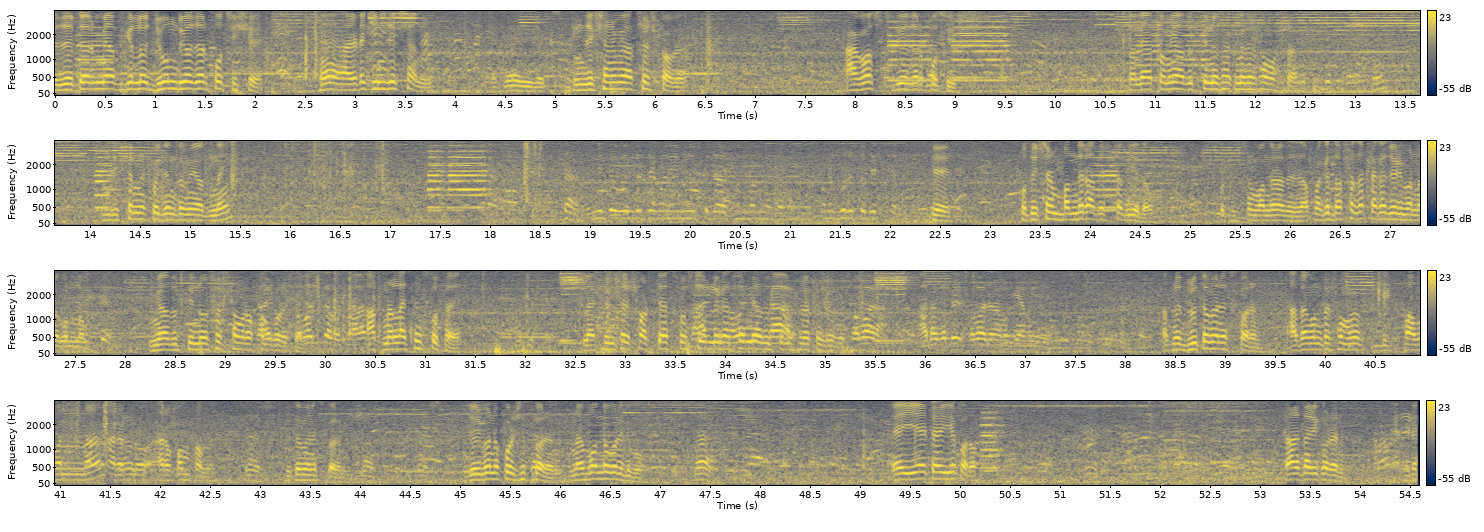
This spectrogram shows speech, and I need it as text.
এই যে এটার মেয়াদ গেল জুন দুই হাজার পঁচিশে। হ্যাঁ আর এটা কি ইঞ্জেকশন এটা ইনজেকশন ইঞ্জেকশনের মেয়াদ শেষ কবে? আগস্ট দুই হাজার পঁচিশ। তাহলে এত মেয়াদ উত্তীর্ণ থাকলে তো সমস্যা। ইঞ্জেকশনের পর্যন্ত মেয়াদ নেই। স্যার উনি তো বলতেছে এখন এই মুহূর্তে দেওয়া সম্ভব না তখন কোনো গুরুত্ব দিচ্ছেন না। কে? প্রতিষ্ঠান বন্ধের আদেশটা দিয়ে দাও। প্রতিষ্ঠান বন্ধের আদেশ। আপনাকে দশ হাজার টাকা জরিমানা করলাম। মেয়াদ উত্তীর্ণ ওষুধ সংরক্ষণ করেছেন। আপনার লাইসেন্স কোথায়? লাইসেন্সের শর্তে স্পষ্ট উল্লেখ আছে সবাই আধা ঘন্টায় সবাই আমাকে আমি আপনি দ্রুত ম্যানেজ করেন। আধা ঘণ্টা সময় পাবেন না, আর আরও কম পাবেন। দ্রুত ম্যানেজ করেন। জরিমানা পরিশোধ করেন, নয় বন্ধ করে দেবো। এই ইয়েটা ইয়ে করো। তাড়াতাড়ি করেন।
